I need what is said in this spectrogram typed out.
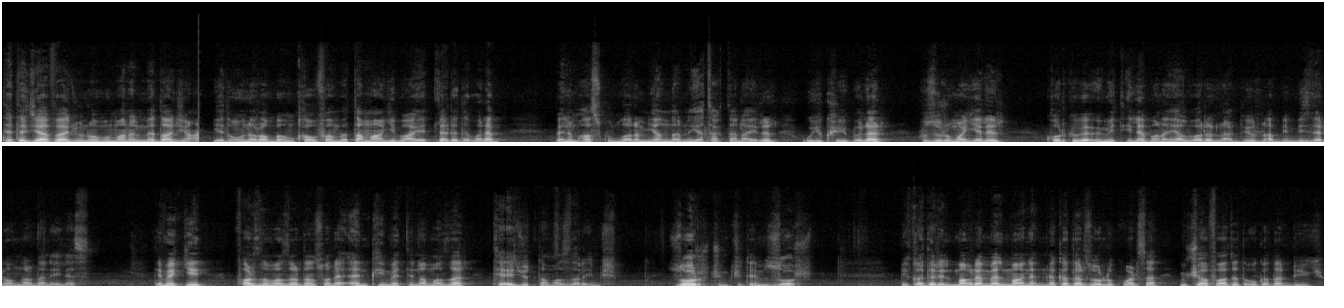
Tetecafa cunubu manil medaci yed'une rabbahum havfen ve tama gibi ayetlerde de var hep. Benim has kullarım yanlarını yataktan ayırır, uykuyu böler, huzuruma gelir, korku ve ümit ile bana yalvarırlar diyor. Rabbim bizleri onlardan eylesin. Demek ki farz namazlardan sonra en kıymetli namazlar teheccüd namazlarıymış. Zor çünkü değil mi? Zor. Bir kader el mağrem el manem. Ne kadar zorluk varsa mükafatı da o kadar büyük.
